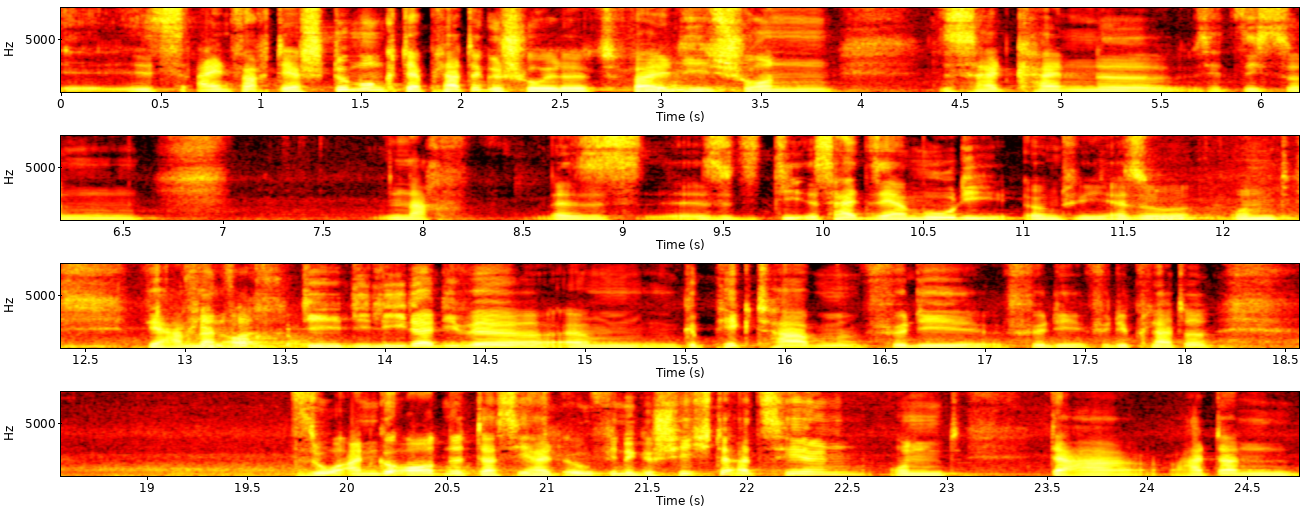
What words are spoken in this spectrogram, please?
ist einfach der Stimmung der Platte geschuldet, weil die schon, das ist halt keine, ist jetzt nicht so ein nach, es ist, also die ist halt sehr moody irgendwie, also und wir haben dann auch die die Lieder, die wir ähm, gepickt haben für die für die für die Platte so angeordnet, dass sie halt irgendwie eine Geschichte erzählen und da hat dann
